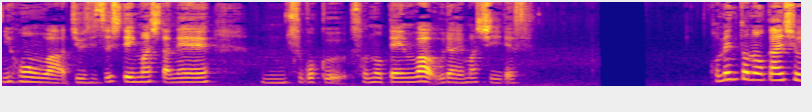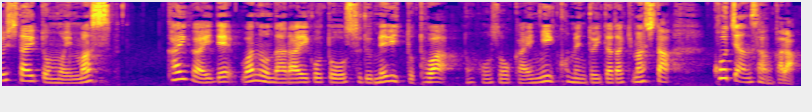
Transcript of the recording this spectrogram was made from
日本は充実していましたね、うん、すごくその点は羨ましいです。コメントのお返しをしたいと思います。海外で和の習い事をするメリットとは？の放送回にコメントいただきました。こうちゃんさんから。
